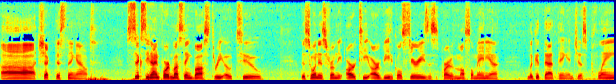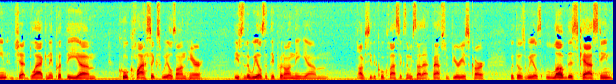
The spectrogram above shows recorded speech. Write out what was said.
Ah, check this thing out. 69 Ford Mustang Boss 302. This one is from the RTR Vehicles series. This is part of Muscle Mania. Look at that thing in just plain jet black. And they put the... Um, cool classics wheels on here. These are the wheels that they put on the, um, obviously the cool classics. And we saw that Fast and Furious car with those wheels. Love this casting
